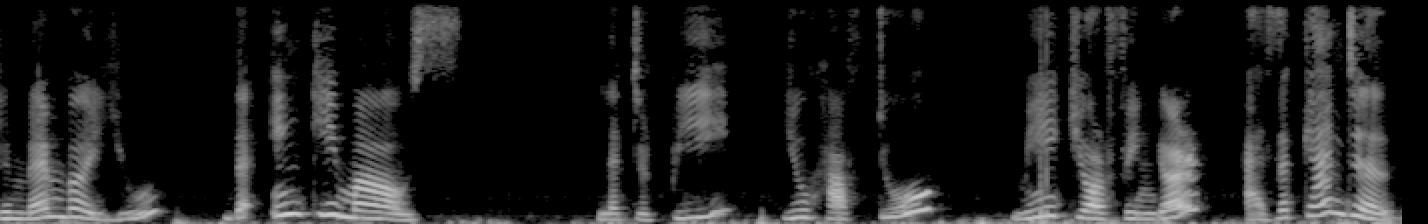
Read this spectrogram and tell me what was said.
remember you the inky mouse. Letter P you have to make your finger as a candle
